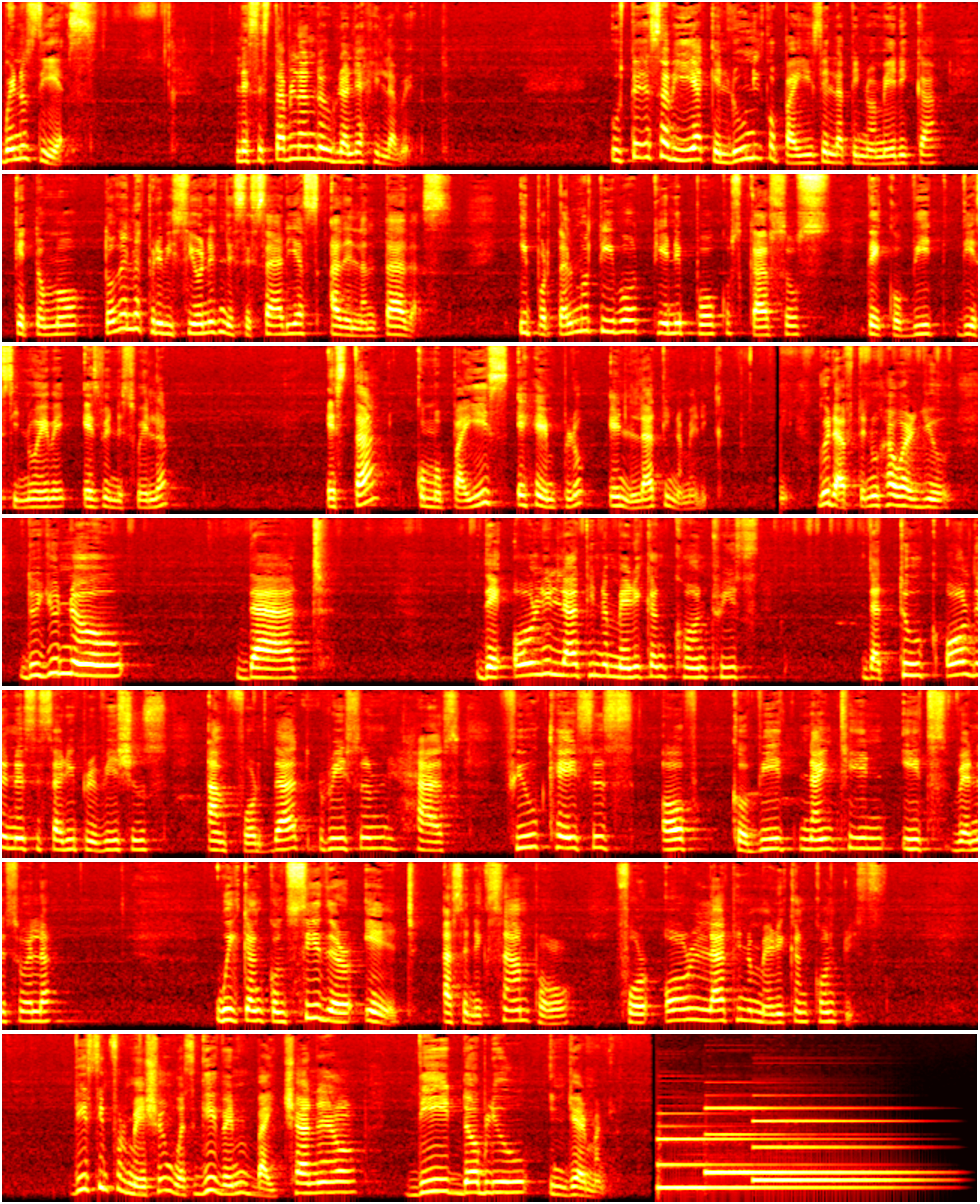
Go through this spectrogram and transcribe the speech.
Buenos días. Les está hablando Eulalia Gilabert. ¿Ustedes sabían que el único país de Latinoamérica que tomó todas las previsiones necesarias adelantadas y por tal motivo tiene pocos casos de COVID-19 es Venezuela? Está como país ejemplo en Latinoamérica. Good afternoon, how are you? Do you know that the only Latin American countries that took all the necessary provisions and for that reason has few cases of COVID-19 is Venezuela? We can consider it as an example for all Latin American countries. This information was given by Channel DW in Germany.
